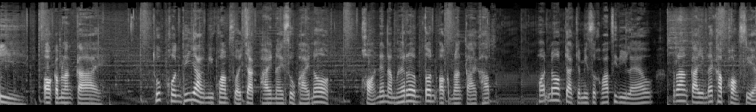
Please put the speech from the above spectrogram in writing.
4. ออกกำลังกาย ทุกคนที่อยากมีความสวยจากภายในสู่ภายนอก ขอแนะนำให้เริ่มต้นออกกำลังกายครับ เพราะนอกจากจะมีสุขภาพที่ดีแล้ว ร่างกายยังได้ขับของเสีย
